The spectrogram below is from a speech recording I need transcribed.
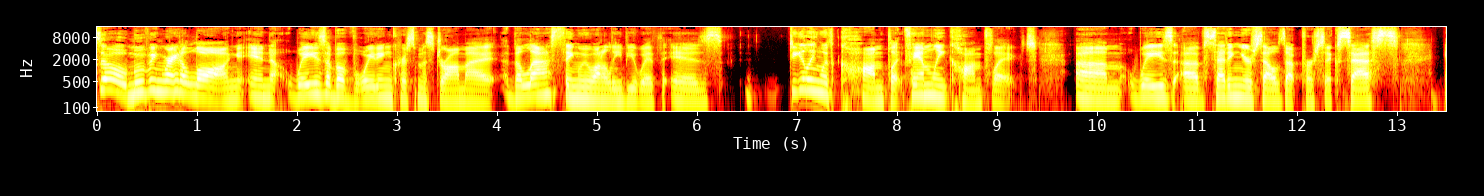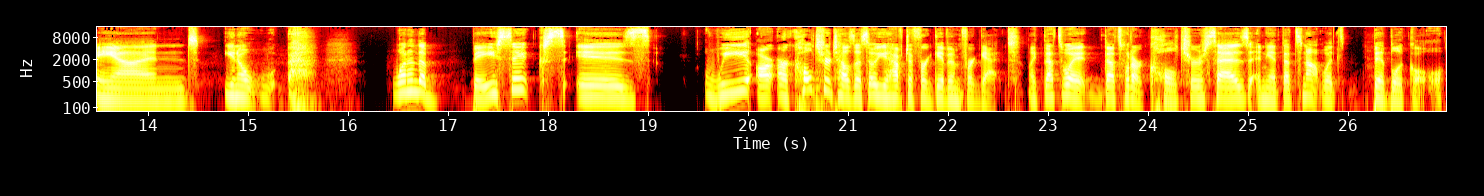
so, moving right along in ways of avoiding Christmas drama, the last thing we want to leave you with is dealing with conflict, family conflict, um, ways of setting yourselves up for success. And, you know, one of the basics is we are our culture tells us oh you have to forgive and forget like that's what that's what our culture says and yet that's not what's biblical.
